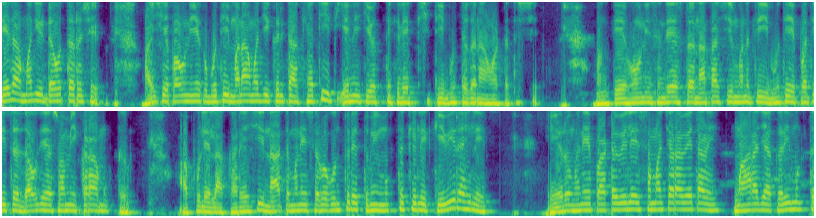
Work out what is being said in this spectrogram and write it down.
तेजा माझी डवतरशे ऐशे पाहून एक भूती मना माझी करिता ख्याती येण्याची व्यक्त केले क्षिती भूतगणा वाटत असे मग ते होणी संदेहस्त नाताशी म्हणती भूते पतीच जाऊ द्या स्वामी करा मुक्त. आपुलेला कार्याशी नात म्हणे सर्व गुंतुरे तुम्ही मुक्त केले केवी राहिले? एरो म्हणे पाठविले समाचारा वेताळे. महाराजा करी मुक्त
